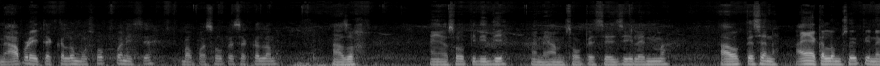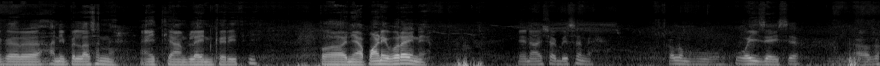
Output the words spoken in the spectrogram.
અને આપણે ત્યાં કલમો સોંપવાની છે. બાપા સોંપે છે કલમ. હા જો, અહીંયા સોંપી દીધી અને આમ સોંપે છે જી લાઈનમાં. આ વખતે છે ને, અહીંયા કલમ સોંપી નગર આની પહેલાં છે ને, અહીંથી આમ લાઈન કરી હતી. પણ અહીંયા પાણી ભરાય ને, એના હિસાબે છે ને, કલમ વહી જાય છે. આ જો,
